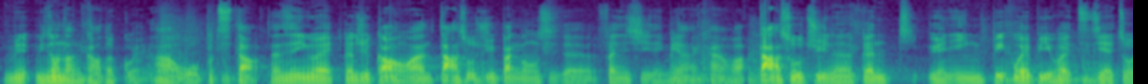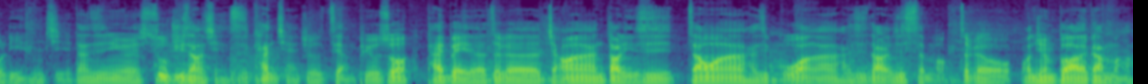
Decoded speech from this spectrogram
民民众党搞的鬼啊？我不知道。但是因为根据高虹安大数据办公室的分析里面来看的话，大数据呢跟原因必未必会直接做连接。但是因为数据上显示看起来就是这样。比如说台北的这个蒋万安到底是张万安还是郭万安还是到底是什么？这个完全不知道在干嘛。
